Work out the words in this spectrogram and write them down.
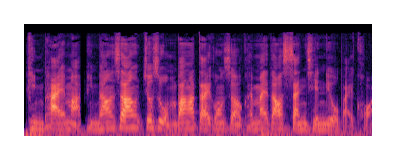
品牌嘛，品牌商就是我们帮他代工时候可以卖到三千六百块。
